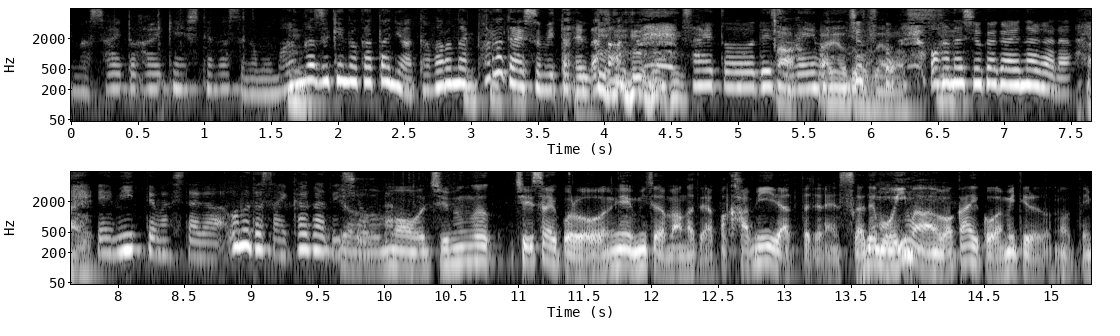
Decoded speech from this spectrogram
今サイト拝見してますがもう漫画好きの方にはたまらないパラダイスみたいな、サイトですね今。ちょっとお話を伺いながら、はい、えー、見入ってましたが小野田さんいかがでしょうか？もう自分が小さい頃ね見てた漫画ってやっぱ紙だったじゃないですか。でも今若い子が見てるのって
